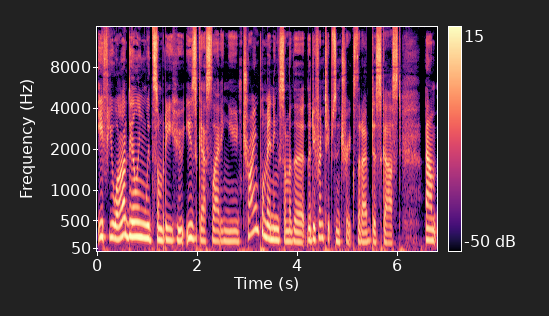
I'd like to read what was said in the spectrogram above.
If you are dealing with somebody who is gaslighting you, try implementing some of the, the different tips and tricks that I've discussed. Um,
